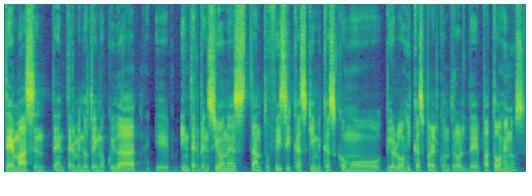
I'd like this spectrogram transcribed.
temas en, en, términos de inocuidad, eh, intervenciones tanto físicas, químicas como biológicas para el control de patógenos.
